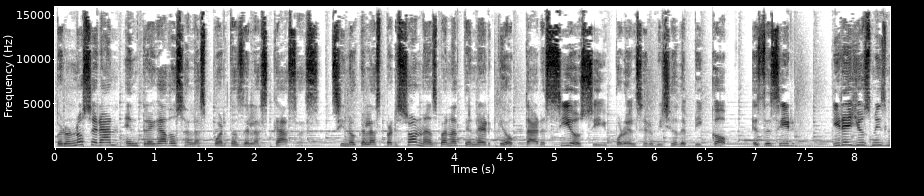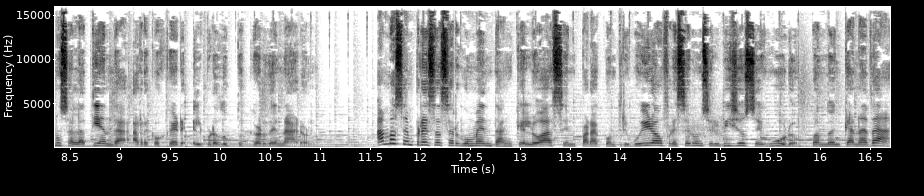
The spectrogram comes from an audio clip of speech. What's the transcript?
pero no serán entregados a las puertas de las casas, sino que las personas van a tener que optar sí o sí por el servicio de pick-up, es decir, ir ellos mismos a la tienda a recoger el producto que ordenaron. Ambas empresas argumentan que lo hacen para contribuir a ofrecer un servicio seguro, cuando en Canadá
